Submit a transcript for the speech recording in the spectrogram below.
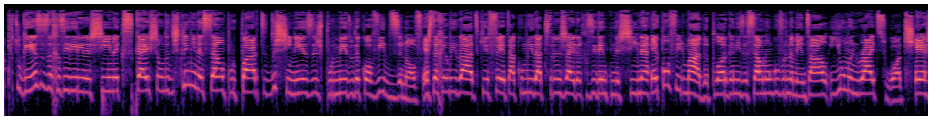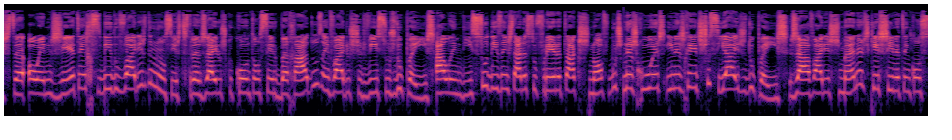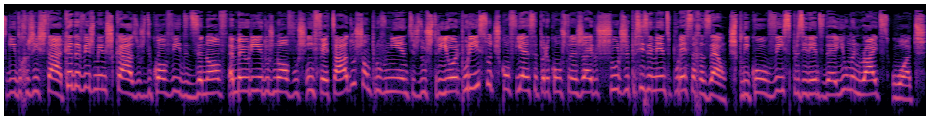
Há portugueses a residirem na China que se queixam de discriminação por parte de chineses por medo da Covid-19. Esta realidade que afeta a comunidade estrangeira residente na China é confirmada pela organização não governamental Human Rights Watch. Esta ONG tem recebido várias denúncias de estrangeiros que contam ser barrados em vários serviços do país. Além disso, dizem estar a sofrer ataques xenófobos nas ruas e nas redes sociais do país. Já há várias semanas que a China tem conseguido registrar cada vez menos casos de Covid-19. A maioria dos novos infectados são provenientes do exterior, por isso a desconfiança para com os estrangeiros surge precisamente por essa razão, explicou o vice-presidente da Human Rights Watch.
